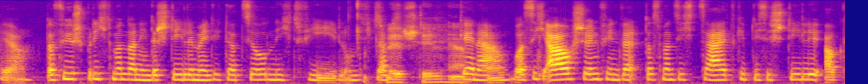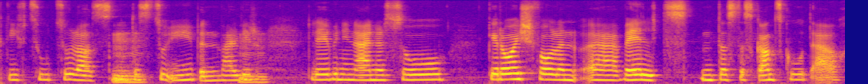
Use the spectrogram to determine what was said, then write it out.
Ja, dafür spricht man dann in der stille Meditation nicht viel. Und ich glaube, still, ja. genau, was ich auch schön finde, dass man sich Zeit gibt, diese Stille aktiv zuzulassen, Mhm. das zu üben, weil wir Mhm. leben in einer so geräuschvollen äh, Welt und dass das ganz gut auch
